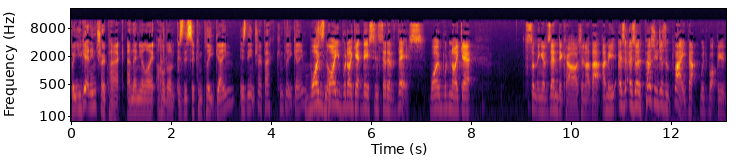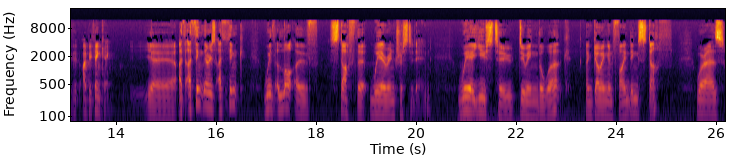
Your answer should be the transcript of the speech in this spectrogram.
But you get an intro pack, and then you're like, hold on, is this a complete game? Is the intro pack a complete game? Why? Why would I get this instead of this? Why wouldn't I get something of Zendikar or something like that? I mean, as, as a person who doesn't play, that would what be I'd be thinking. Yeah, yeah, yeah. I, th- I think there is. I think with a lot of stuff that we're interested in, we're used to doing the work and going and finding stuff, whereas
